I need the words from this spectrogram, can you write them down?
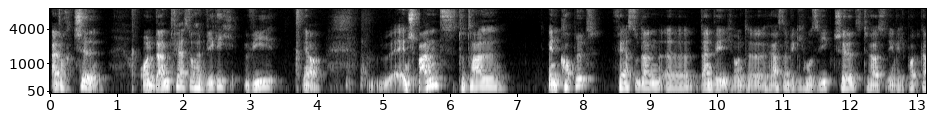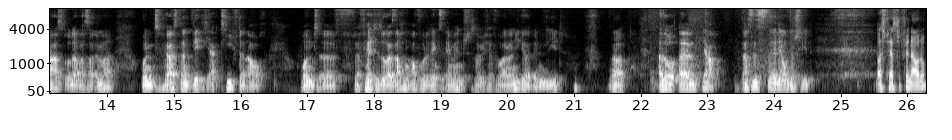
einfach chillen. Und dann fährst du halt wirklich wie, ja, entspannt, total entkoppelt fährst du dann äh, deinen Weg und äh, hörst dann wirklich Musik, chillst, hörst irgendwelche Podcasts oder was auch immer und hörst dann wirklich aktiv dann auch. Und äh, da fällt dir sogar Sachen auf, wo du denkst, ey Mensch, das habe ich ja vorher noch nie gehört in dem Lied. Ja. Also ähm, ja, das ist äh, der Unterschied. Was fährst du für ein Auto?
